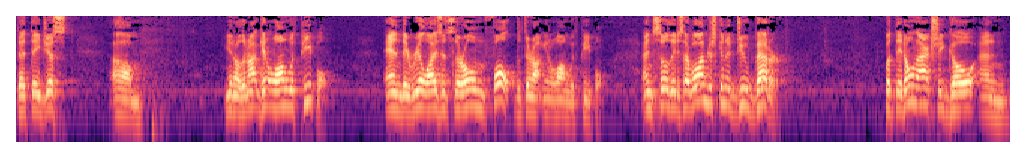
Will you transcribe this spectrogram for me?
that they just, um, you know, they're not getting along with people. And they realize it's their own fault that they're not getting along with people. And so they decide, well, I'm just going to do better. But they don't actually go and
